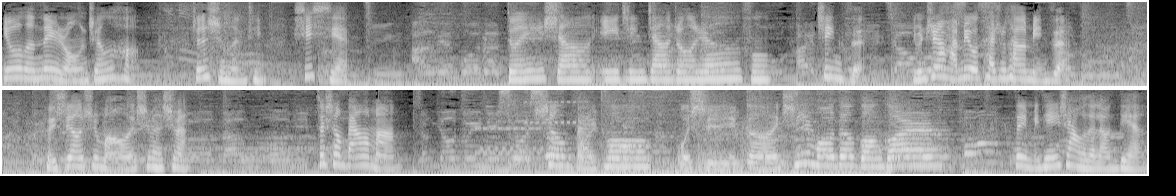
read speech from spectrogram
悠的内容真好，真喜欢听，谢谢。对象已经假装人夫。镜子，你们居然还没有猜出他的名字，可惜要去忙了，去吧去吧。在上班了吗？声拜托，我是个寂寞的光棍儿。对，每天下午的两点。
